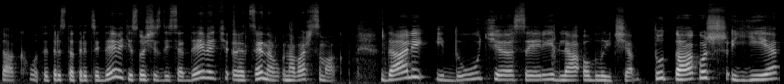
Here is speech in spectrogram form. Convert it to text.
Так, от і 339, і 169 е, це на, на ваш смак. Далі йдуть е, серії для обличчя. Тут також є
